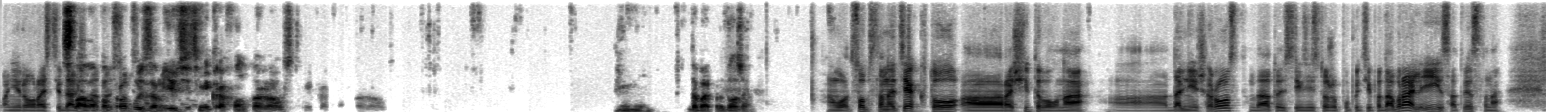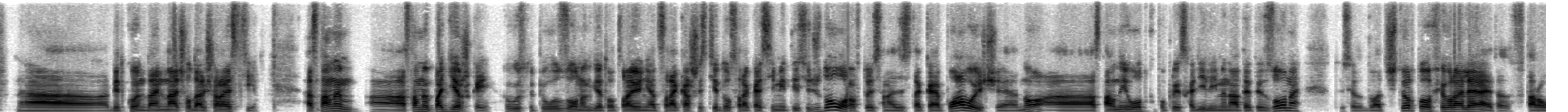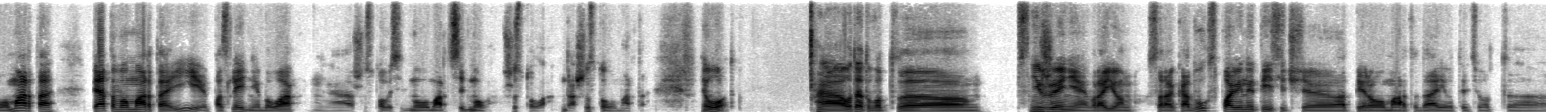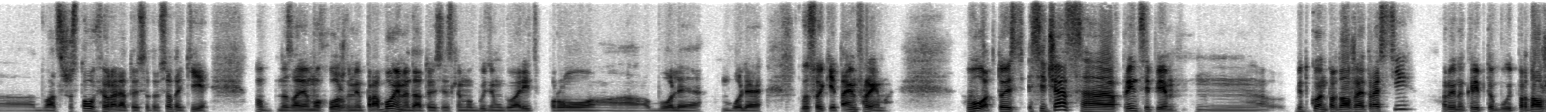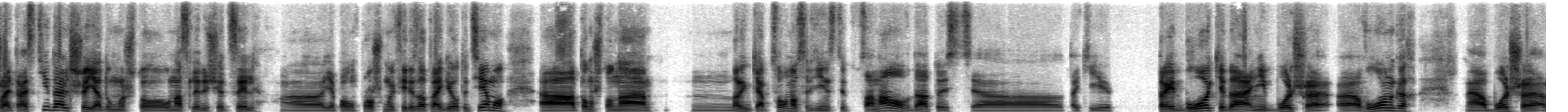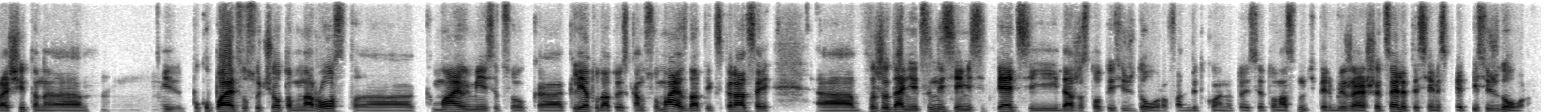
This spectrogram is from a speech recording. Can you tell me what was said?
планировал расти дальше. Слава, да, попробуй есть, замьютить микрофон, пожалуйста. Угу. Давай, продолжаем. Вот, собственно, тех, кто а, рассчитывал на дальнейший рост, да, то есть их здесь тоже по пути подобрали, и, соответственно, а, биткоин начал дальше расти. Основным, а, основной поддержкой выступила зона где-то вот в районе от 46 до 47 тысяч долларов, то есть она здесь такая плавающая, но основные откупы происходили именно от этой зоны, то есть это 24 февраля, это 2 марта, 5 марта и последняя была 6-7 марта, 7 6 да, 6 марта. Вот. Вот это вот э, снижение в район 42,5 тысяч э, от 1 марта, да, и вот эти вот 26 э, февраля, то есть это все такие, ну, назовем их ложными пробоями, да, то есть если мы будем говорить про а, более, более высокие таймфреймы. Вот, то есть сейчас, э, в принципе, биткоин продолжает расти, рынок крипто будет продолжать расти дальше. Я думаю, что у нас следующая цель, я, по-моему, в прошлом эфире затрагивал эту тему, а, о том, что на на рынке опционов среди институционалов, да, то есть э, такие trade блоки, да, они больше э, в лонгах, э, больше рассчитаны, э, покупаются с учетом на рост э, к маю месяцу, к, к лету, да, то есть к концу мая с даты экспирации в ожидании цены 75 и даже 100 тысяч долларов от биткоина. То есть это у нас, ну, теперь ближайшая цель – это 75 тысяч долларов.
